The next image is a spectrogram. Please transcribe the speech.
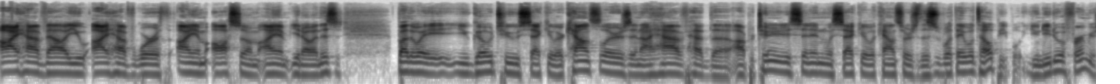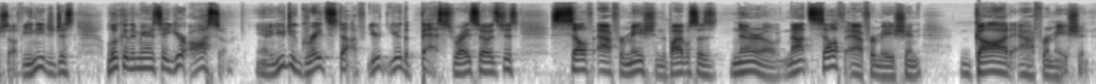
I have value, I have worth, I am awesome, I am, you know, and this is by the way, you go to secular counselors, and I have had the opportunity to sit in with secular counselors. This is what they will tell people: you need to affirm yourself. You need to just look in the mirror and say, "You're awesome. You know, you do great stuff. You're you're the best." Right? So it's just self affirmation. The Bible says, "No, no, no, not self affirmation, God affirmation."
